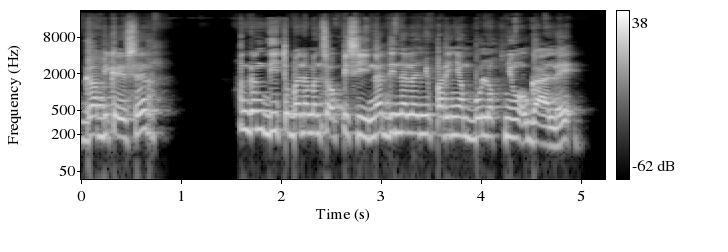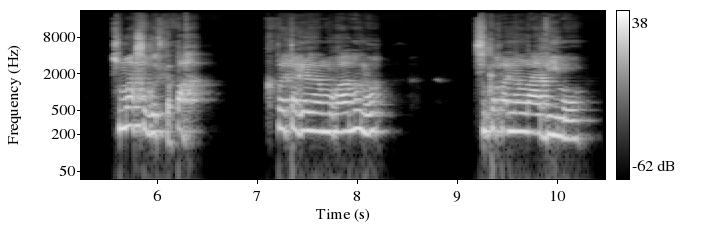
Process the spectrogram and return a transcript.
Grabe kayo, sir. Hanggang dito ba naman sa opisina, dinala nyo pa rin yung bulok nyong ugali? Sumasagot ka pa. Kapag tagal ng mukha mo, no? Singkapan ng labi mo.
